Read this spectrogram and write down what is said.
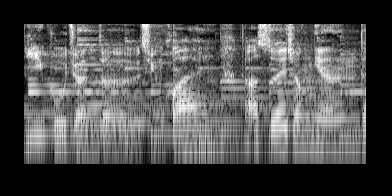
已枯卷的情怀，它碎成年代。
